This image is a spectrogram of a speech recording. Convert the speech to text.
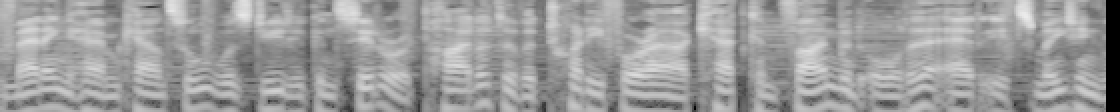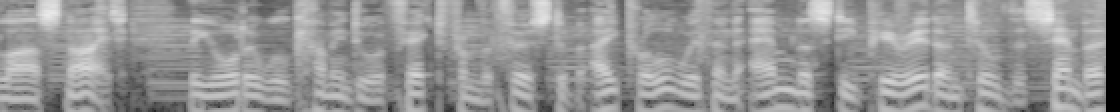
Manningham Council was due to consider a pilot of a 24 hour cat confinement order at its meeting last night. The order will come into effect from the 1st of April with an amnesty period until December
